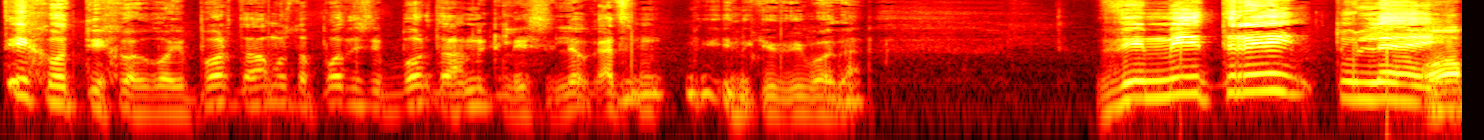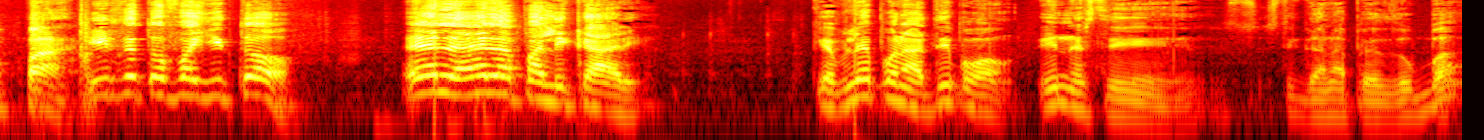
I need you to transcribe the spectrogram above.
Είχα, είχα εγώ η πόρτα, όμως το πόδι στην πόρτα να μην κλείσει. Λέω κάτσε μην γίνει και τίποτα. Δημήτρη, του λέει. Όπα. Ήρθε το φαγητό. Έλα, έλα παλικάρι. Και βλέπω ένα τύπο είναι στη, στην καναπεδούμπα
